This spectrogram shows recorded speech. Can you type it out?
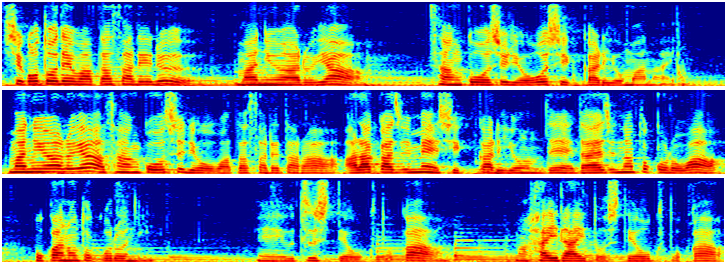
仕事で渡されるマニュアルや参考資料をしっかり読まないマニュアルや参考資料を渡されたらあらかじめしっかり読んで大事なところは他のところに、え、移しておくとか、まあ、ハイライトしておくとか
